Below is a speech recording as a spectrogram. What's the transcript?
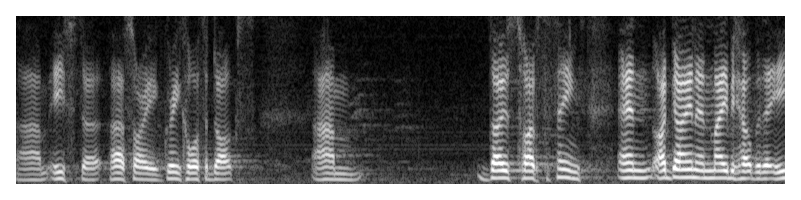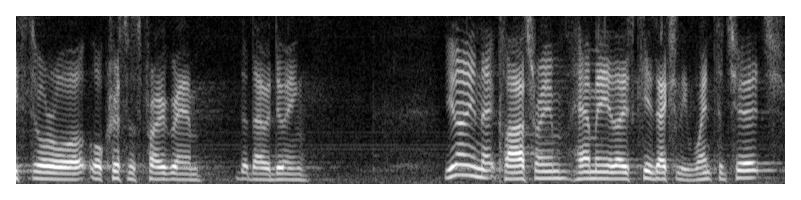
um, Easter, uh, sorry, Greek Orthodox, um, those types of things. And I'd go in and maybe help with the Easter or, or Christmas program that they were doing. You know, in that classroom, how many of those kids actually went to church?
